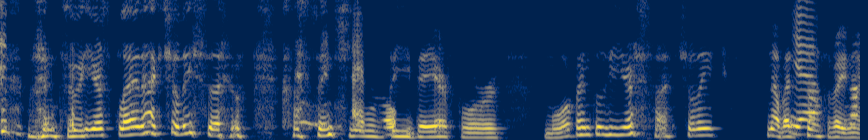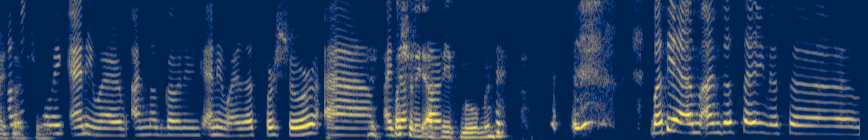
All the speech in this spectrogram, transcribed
than two years plan actually. So I think you will be there for more than two years actually. No, but yeah, it sounds very nice I'm actually. Going anywhere. I'm not going anywhere. That's for sure. Um, Especially at this moment. but yeah, I'm, I'm just saying that uh,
